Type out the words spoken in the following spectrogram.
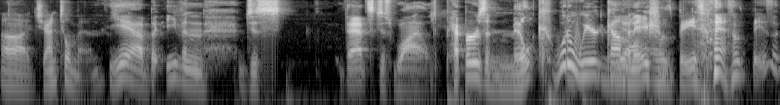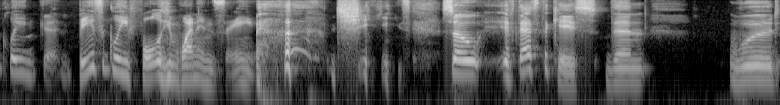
uh, gentleman. Yeah, but even just that's just wild. Peppers and milk. What a weird combination. it, was bas- it was basically, basically fully went insane. Jeez. So if that's the case, then would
